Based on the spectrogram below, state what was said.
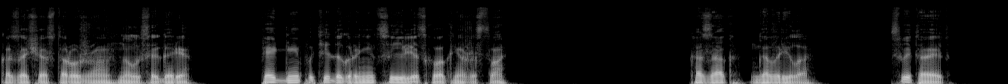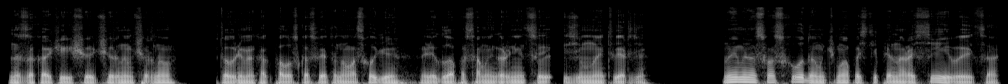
Казачья сторожа на Лысой горе. Пять дней пути до границы Елецкого княжества. Казак Гаврила. Светает. На закате еще черным черно, в то время как полоска света на восходе легла по самой границе земной тверди. Но именно с восходом тьма постепенно рассеивается,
